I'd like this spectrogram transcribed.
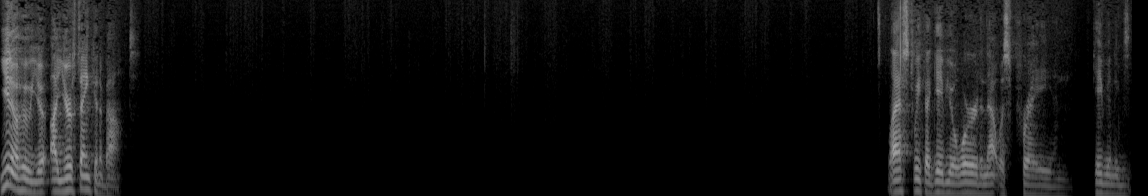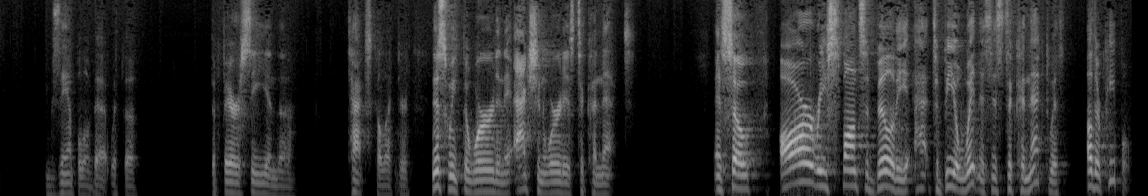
You know who you're, uh, you're thinking about. Last week I gave you a word, and that was pray, and gave you an ex- example of that with the, the Pharisee and the tax collector. This week, the word and the action word is to connect. And so, our responsibility to be a witness is to connect with other people.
